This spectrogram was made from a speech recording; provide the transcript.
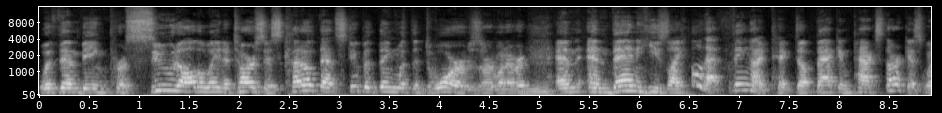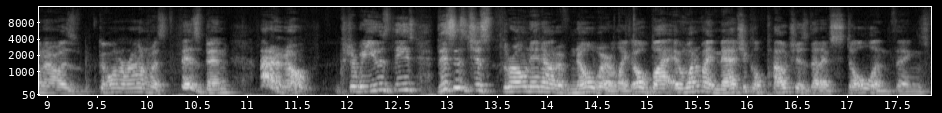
with them being pursued all the way to Tarsis. Cut out that stupid thing with the dwarves or whatever, Mm-hmm. and and then he's like, oh, that thing I picked up back in Pax Tharkas when I was going around with Fizban. I don't know. Should we use these? This is just thrown in out of nowhere. Like, oh, by in one of my magical pouches that I've stolen things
